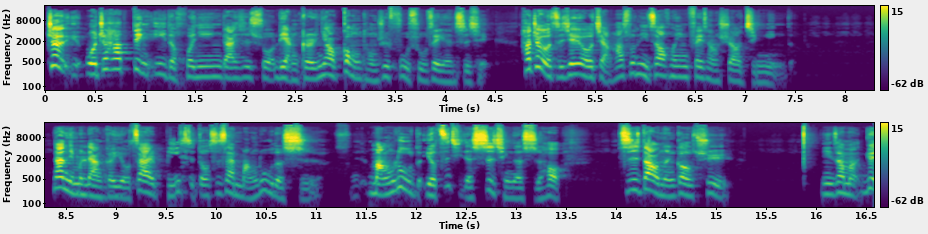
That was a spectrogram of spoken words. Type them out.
就我觉得他定义的婚姻应该是说两个人要共同去付出这件事情。他就有直接有讲，他说你知道婚姻非常需要经营的，那你们两个有在彼此都是在忙碌的时，忙碌的有自己的事情的时候，知道能够去。你知道吗？越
